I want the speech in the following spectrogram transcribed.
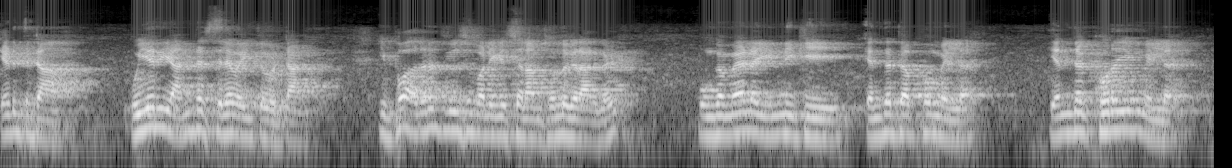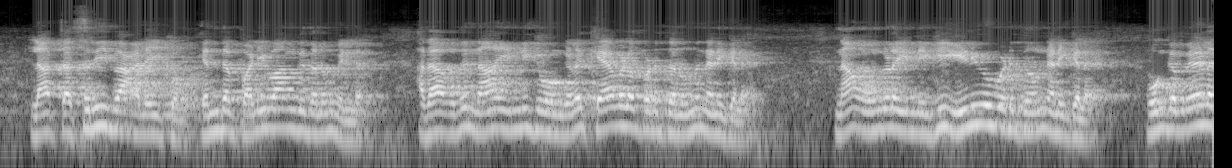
எடுத்துட்டான். உயரிய அந்தஸ்தில் வைத்து விட்டான். இப்போது ஹதரத் யூசுப் அலிகலாம் சொல்லுகிறார்கள் உங்கள் மேலே இன்னைக்கு எந்த தப்பும் இல்லை. எந்த குறையும் இல்லை. லா தஸ்ரீப அலைக்கும். எந்த பழிவாங்குதலும் இல்லை. அதாவது நான் இன்றைக்கி உங்களை கேவலப்படுத்தணும்னு நினைக்கல. நான் உங்களை இன்றைக்கி இழிவுபடுத்தணும்னு நினைக்கல. உங்கள் மேலே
